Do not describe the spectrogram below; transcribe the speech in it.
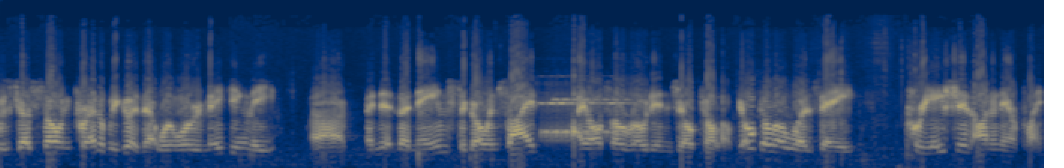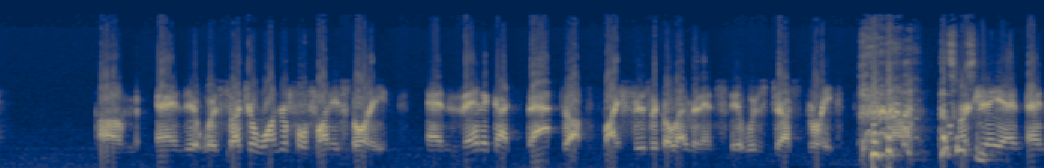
was just so incredibly good that when we were making the uh, the names to go inside, I also wrote in Joe Pillow. Joe Pillow was a creation on an airplane. Um, and it was such a wonderful, funny story. And then it got backed up by physical evidence. It was just great. Um, That's awesome. RJ and, and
